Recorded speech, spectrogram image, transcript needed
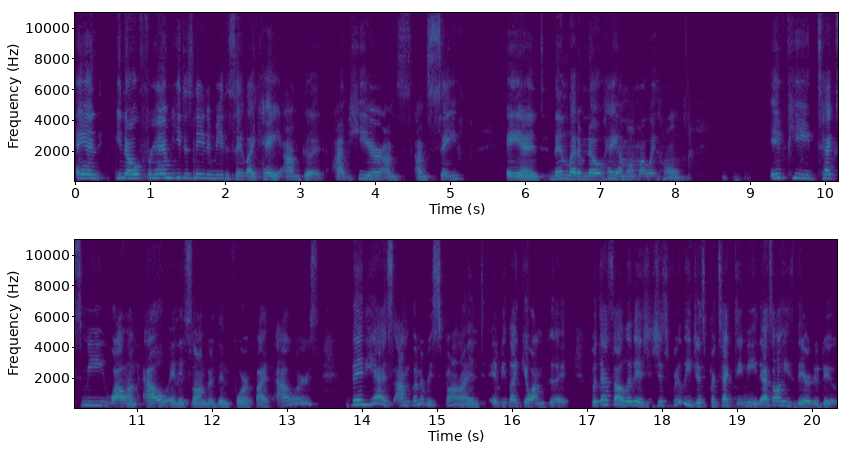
And you know, for him, he just needed me to say like, "Hey, I'm good. I'm here. I'm I'm safe." And then let him know, "Hey, I'm on my way home." If he texts me while I'm out and it's longer than 4 or 5 hours, then yes, I'm going to respond and be like, "Yo, I'm good." But that's all it is. It's just really just protecting me. That's all he's there to do.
